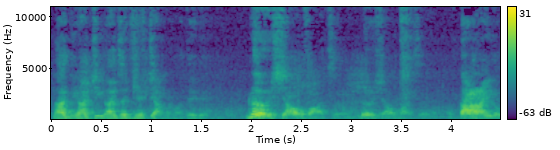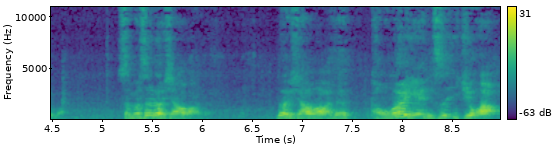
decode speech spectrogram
那你看《金刚经》就讲了嘛，对不对？乐小法则，乐小法则，当然有吧。什么是乐小法则？乐小法则，统而言之一句话，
